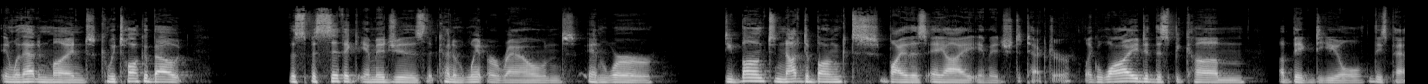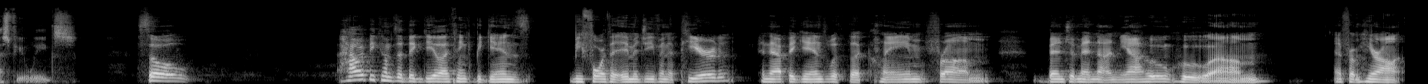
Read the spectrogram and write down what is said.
and with that in mind, can we talk about the specific images that kind of went around and were debunked, not debunked by this AI image detector? Like, why did this become a big deal these past few weeks? So, how it becomes a big deal, I think, begins before the image even appeared. And that begins with the claim from Benjamin Netanyahu, who um, and from here on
